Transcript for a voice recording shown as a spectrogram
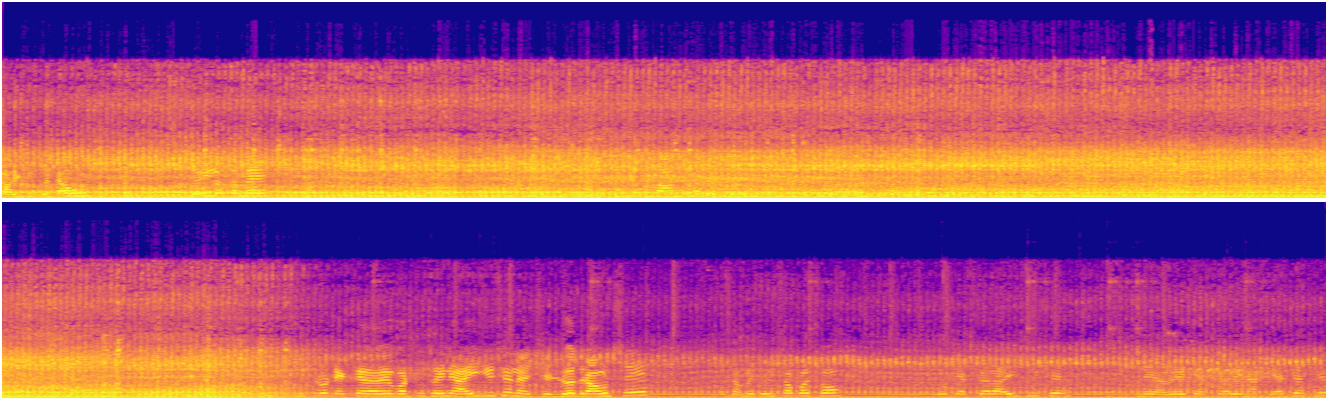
કલ્ટી બતાવું. જોઈ લો તમે. મિત્રો, ટ્રેક્ટર હવે વર્તું થઈને આવી ગયું છે ને, છેલ્લો જ રાઉન્ડ છે. તમે જોઈ શકો છો. તો ટ્રેક્ટર આવી ગયું છે. ને હવે ટ્રેક્ટર એના ઘેર જશે.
